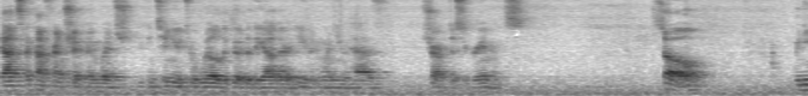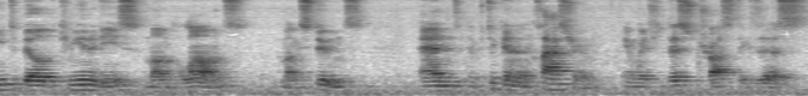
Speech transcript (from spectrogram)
That's the kind of friendship in which you continue to will the good of the other even when you have sharp disagreements. So, we need to build communities among alums, among students, and in particular in the classroom in which this trust exists,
